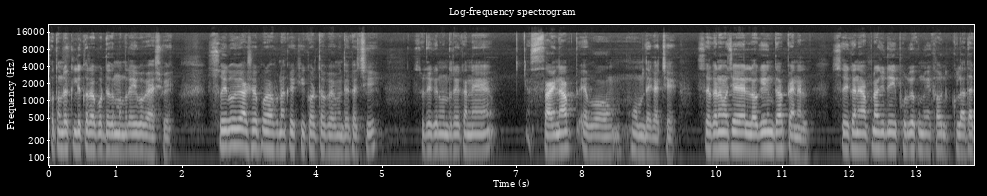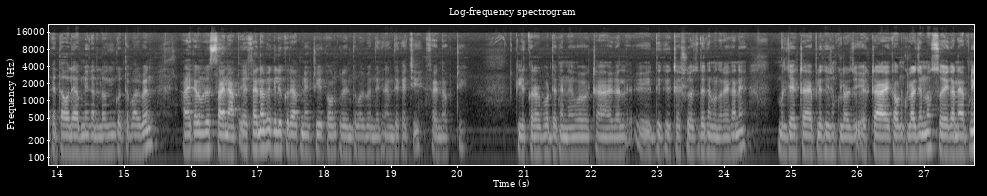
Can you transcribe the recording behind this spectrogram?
প্রথমটা ক্লিক করার পর দেখুন বন্ধুরা এইভাবে আসবে। সো এইভাবে আসার পর আপনাকে কী করতে হবে আমি দেখাচ্ছি। সো দেখুন বন্ধুরা এখানে সাইন আপ এবং হোম দেখাচ্ছে। সো এখানে হচ্ছে লগিং দ্য প্যানেল সো এখানে আপনার যদি পূর্বে কোনো অ্যাকাউন্ট খোলা থাকে তাহলে আপনি এখানে লগ ইন করতে পারবেন। আর এখানে মধ্যে সাইন আপ এই সাইন আপে ক্লিক করে আপনি একটি অ্যাকাউন্ট করে নিতে পারবেন। দেখেন আমি দেখাচ্ছি সাইন আপটি ক্লিক করার পর দেখেন একটা এই দিকে একটা শো আছে। দেখেন বন্ধুরা এখানে বলছে একটা অ্যাপ্লিকেশন খোলার একটা অ্যাকাউন্ট খোলার জন্য। সো এখানে আপনি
